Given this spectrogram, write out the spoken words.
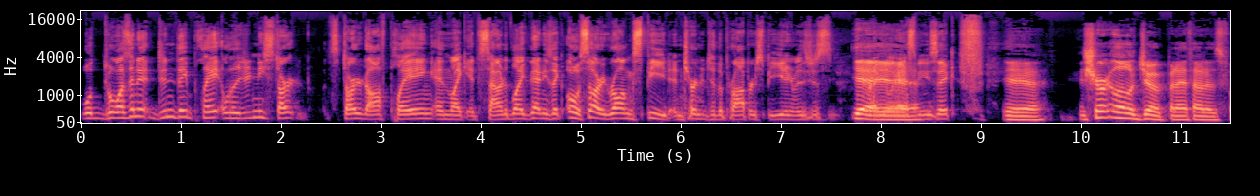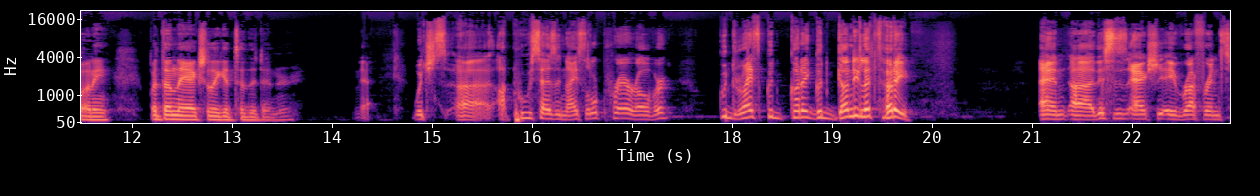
Well, wasn't it? Didn't they play? Didn't he start started off playing and like it sounded like that? And he's like, "Oh, sorry, wrong speed," and turned it to the proper speed, and it was just Yeah, yeah, ass yeah. music. yeah. A short little joke, but I thought it was funny. But then they actually get to the dinner. Yeah, which uh, Apu says a nice little prayer over. Good rice, good curry, good Gandhi. Let's hurry. And uh, this is actually a reference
